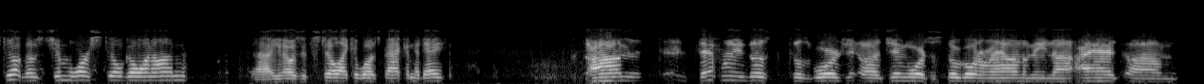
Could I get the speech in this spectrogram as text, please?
still those gym wars still going on? Uh, you know, is it still like it was back in the day? Um, definitely those those wars, uh, gym wars are still going around. I mean, uh, I had um,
